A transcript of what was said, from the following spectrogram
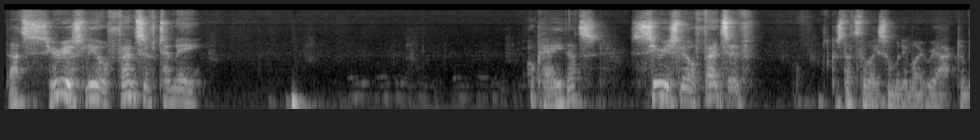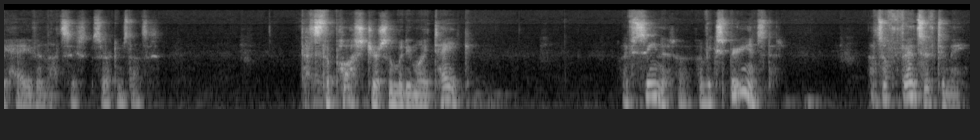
That's seriously offensive to me. Okay, that's seriously offensive. Because that's the way somebody might react or behave in that circumstances. That's the posture somebody might take. I've seen it, I've experienced it. That's offensive to me.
